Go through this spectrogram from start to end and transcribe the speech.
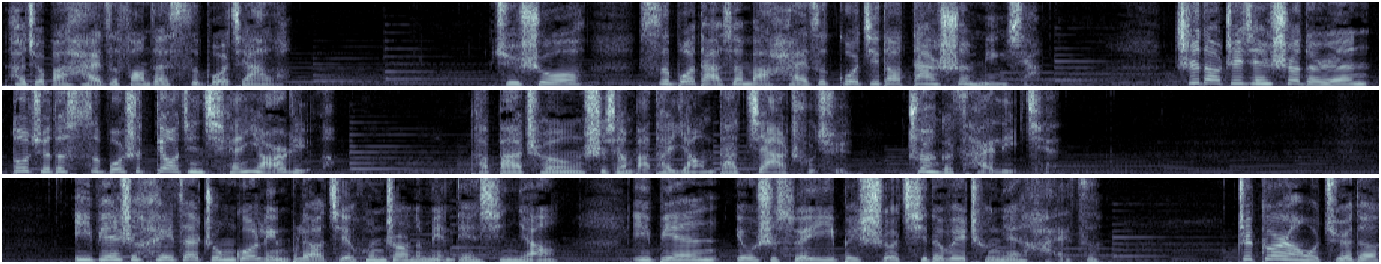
他就把孩子放在四伯家了。据说四伯打算把孩子过继到大顺名下，知道这件事的人都觉得四伯是掉进钱眼里了，他八成是想把他养大嫁出去。赚个彩礼钱，一边是黑在中国领不了结婚证的缅甸新娘，一边又是随意被舍弃的未成年孩子，这更让我觉得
